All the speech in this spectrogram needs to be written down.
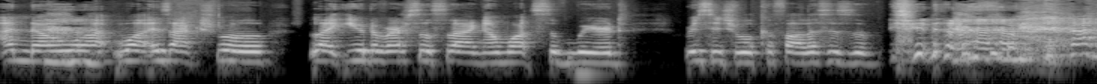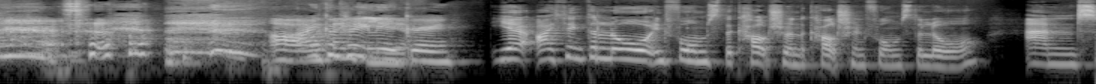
and know what what is actual like universal slang and what's some weird residual Catholicism, you know. So- Oh, I completely you. agree. Yeah, I think the law informs the culture and the culture informs the law. and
